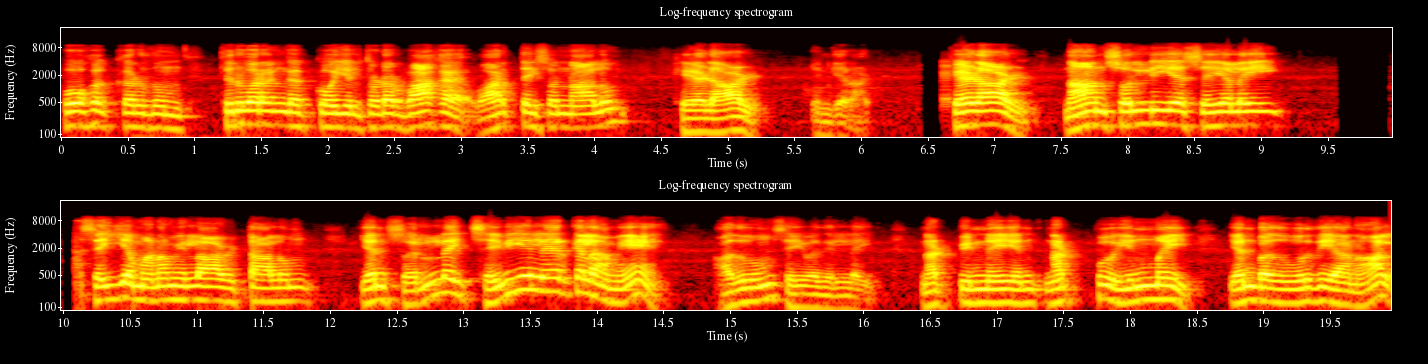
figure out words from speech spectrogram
போக கருதும் திருவரங்க கோயில் தொடர்பாக வார்த்தை சொன்னாலும் கேளாள் என்கிறாள். கேளாள் நான் சொல்லிய செயலை செய்ய மனமில்லாவிட்டாலும் என் சொல்லை செவியில் ஏற்கலாமே அதுவும் செய்வதில்லை. நட்பின்மை நட்பு இன்மை என்பது உறுதியானால்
